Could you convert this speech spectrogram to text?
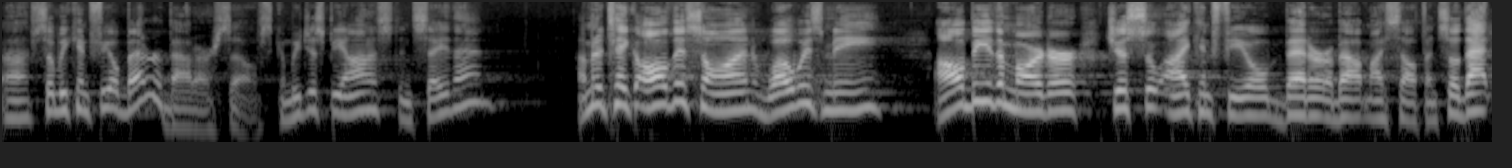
uh, so we can feel better about ourselves. Can we just be honest and say that? I'm going to take all this on. Woe is me. I'll be the martyr just so I can feel better about myself. And so that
